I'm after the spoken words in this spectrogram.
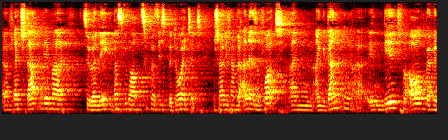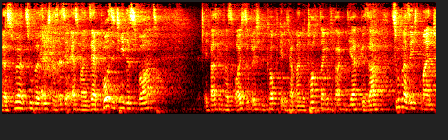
Äh, vielleicht starten wir mal zu überlegen, was überhaupt Zuversicht bedeutet. Wahrscheinlich haben wir alle sofort einen, einen Gedanken, äh, ein Bild vor Augen, wenn wir das hören. Zuversicht, das ist ja erstmal ein sehr positives Wort. Ich weiß nicht, was euch so durch den Kopf geht. Ich habe meine Tochter gefragt, die hat gesagt, Zuversicht meint,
